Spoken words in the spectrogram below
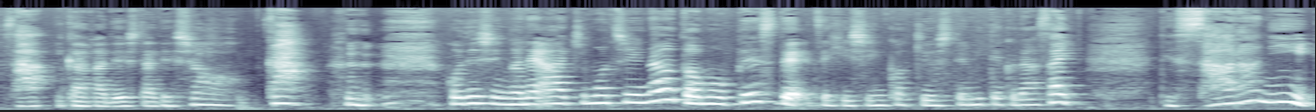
さあいかがでしたでしょうか？ご自身がねああ気持ちいいなと思うペースで是非深呼吸してみてください。でさらに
